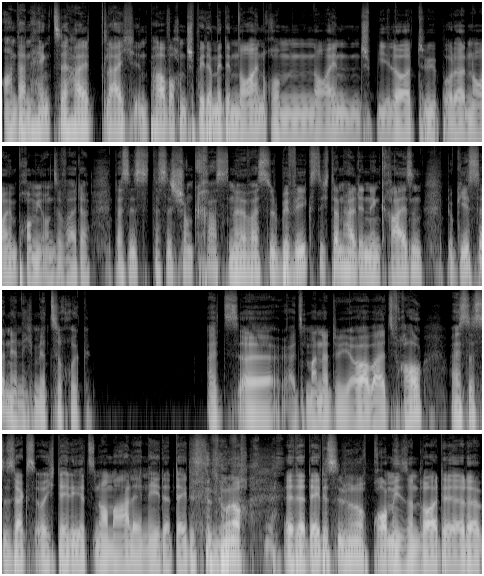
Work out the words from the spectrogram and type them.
und dann hängt sie halt gleich ein paar Wochen später mit dem neuen rum, neuen Spielertyp oder neuen Promi und so weiter. Das ist, das ist schon krass, ne? Weißt du, du bewegst dich dann halt in den Kreisen, du gehst dann ja nicht mehr zurück. Als, äh, als Mann natürlich auch, aber als Frau, weißt du, dass du sagst, oh, ich date jetzt normale. Nee, da datest du nur noch, äh, da datest du nur noch Promis und Leute oder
